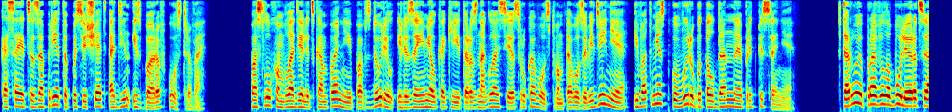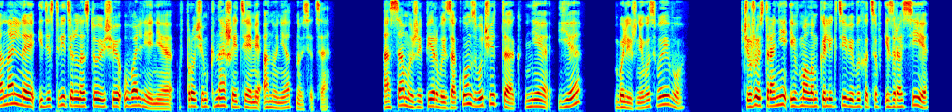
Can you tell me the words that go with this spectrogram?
касается запрета посещать один из баров острова. По слухам, владелец компании повздорил или заимел какие-то разногласия с руководством того заведения и в отместку выработал данное предписание. Второе правило более рациональное и действительно стоящее увольнения, впрочем, к нашей теме оно не относится. А самый же первый закон звучит так: не «е», ближнего своего. В чужой стране и в малом коллективе выходцев из России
